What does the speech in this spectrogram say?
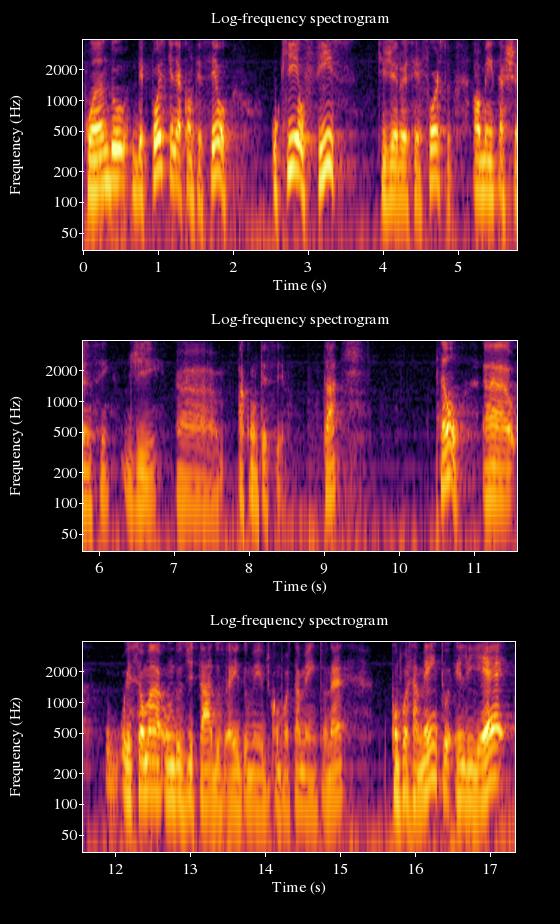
quando, depois que ele aconteceu, o que eu fiz que gerou esse reforço aumenta a chance de uh, acontecer. Tá? Então, uh, isso é uma, um dos ditados aí do meio de comportamento, né? Comportamento, ele é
